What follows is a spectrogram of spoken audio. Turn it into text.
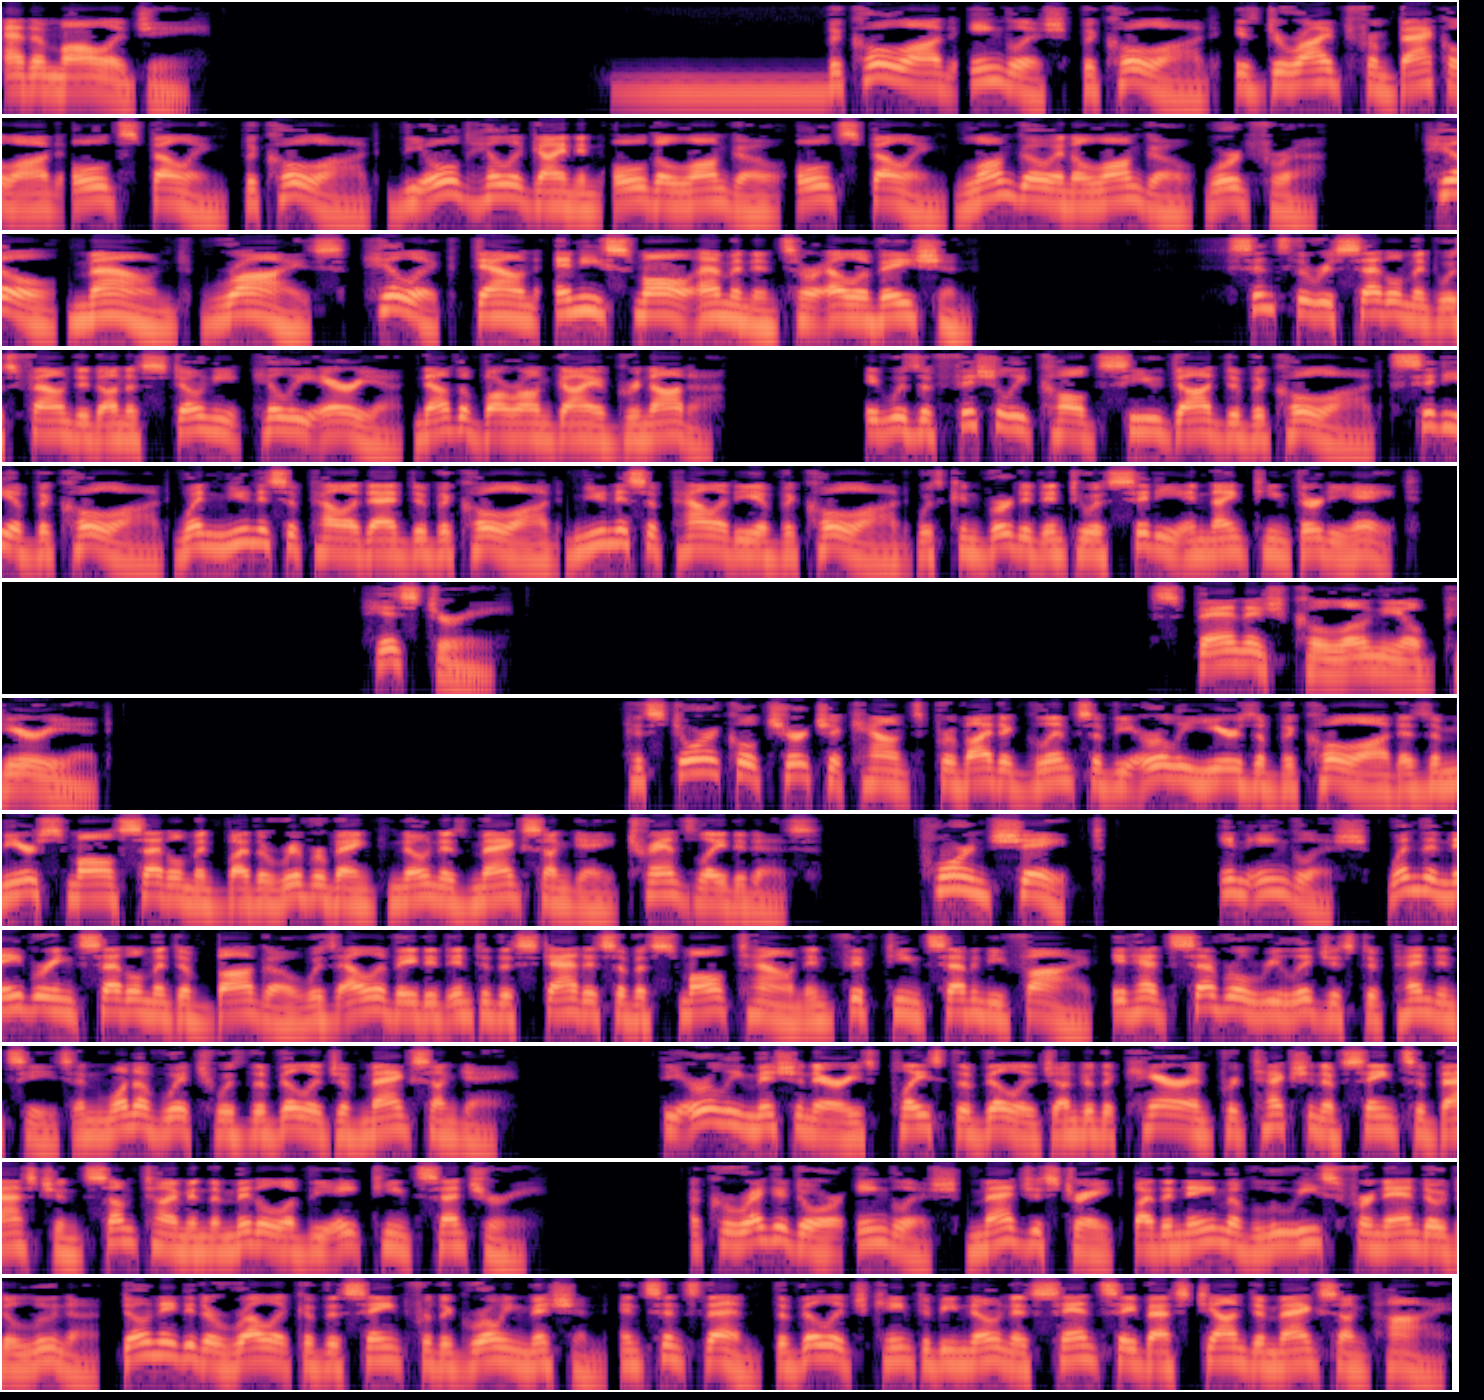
Etymology Bacolod English, Bacolod, is derived from Bacolod Old spelling, Bacolod, the Old Hiligaynon Old Ilonggo, Old spelling, Longo and Ilonggo, word for a hill, mound, rise, hillock, down, any small eminence or elevation. Since the resettlement was founded on a stony, hilly area, now the barangay of Granada. It was officially called Ciudad de Bacolod, City of Bacolod, when Municipalidad de Bacolod, Municipality of Bacolod, was converted into a city in 1938. History Spanish colonial period Historical church accounts provide a glimpse of the early years of Bacolod as a mere small settlement by the riverbank known as Magsungay translated as horn-shaped in English. When the neighboring settlement of Bago was elevated into the status of a small town in 1575, it had several religious dependencies and one of which was the village of Magsungay. The early missionaries placed the village under the care and protection of Saint Sebastian sometime in the middle of the 18th century. A corregidor English, magistrate, by the name of Luis Fernando de Luna, donated a relic of the saint for the growing mission, and since then, the village came to be known as San Sebastián de Magsungay.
